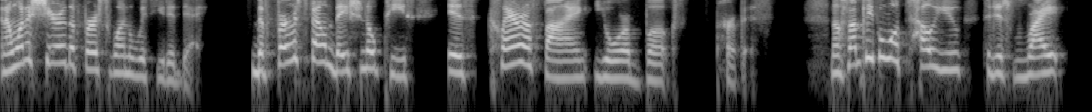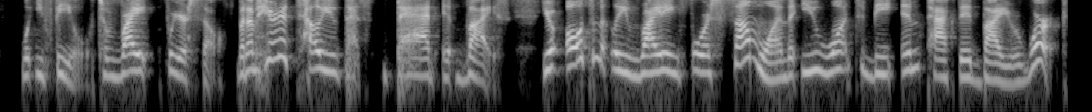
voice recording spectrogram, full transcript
And I want to share the first one with you today. The first foundational piece is clarifying your book's purpose. Now, some people will tell you to just write what you feel, to write for yourself. But I'm here to tell you that's bad advice. You're ultimately writing for someone that you want to be impacted by your work.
